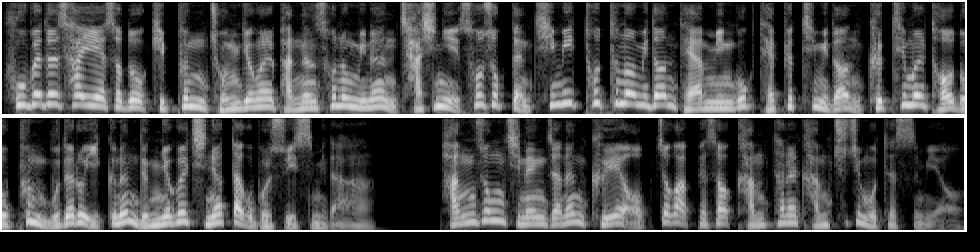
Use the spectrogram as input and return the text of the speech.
후배들 사이에서도 깊은 존경을 받는 손흥민은 자신이 소속된 팀이 토트넘이던 대한민국 대표팀이던 그 팀을 더 높은 무대로 이끄는 능력을 지녔다고 볼 수 있습니다. 방송 진행자는 그의 업적 앞에서 감탄을 감추지 못했으며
